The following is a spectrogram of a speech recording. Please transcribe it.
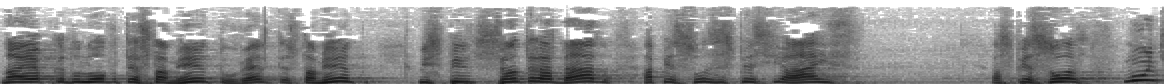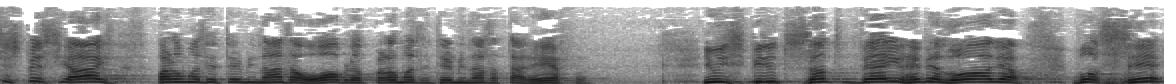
Na época do Novo Testamento, o Velho Testamento, o Espírito Santo era dado a pessoas especiais, as pessoas muito especiais para uma determinada obra, para uma determinada tarefa. E o Espírito Santo veio e revelou: olha, você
